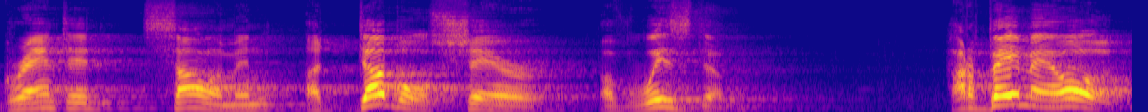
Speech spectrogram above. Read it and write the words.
granted Solomon a double share of wisdom. Harbe meod,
